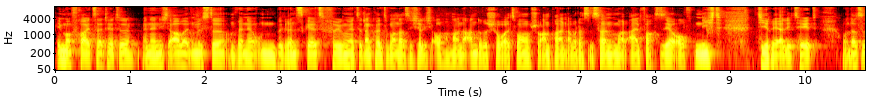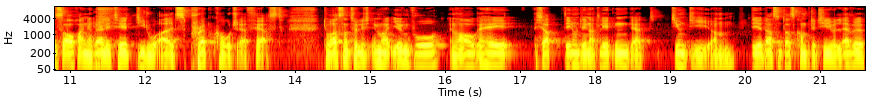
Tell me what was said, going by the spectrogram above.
immer Freizeit hätte, wenn er nicht arbeiten müsste und wenn er unbegrenzt Geld zur Verfügung hätte, dann könnte man da sicherlich auch nochmal eine andere Show als Warm-Up-Show anpeilen, aber das ist halt nun mal einfach sehr oft nicht die Realität. Und das ist auch eine Realität, die du als Prep-Coach erfährst. Du hast natürlich immer irgendwo im Auge, hey, ich habe den und den Athleten, der hat die und die, ähm, dir das und das kompetitive Level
